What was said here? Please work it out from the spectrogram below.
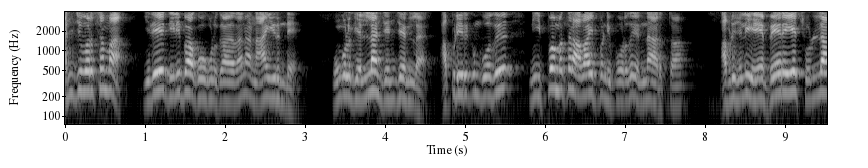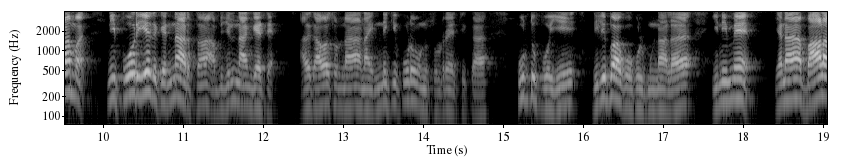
அஞ்சு வருஷமாக இதே திலீபா கோகுலுக்காக தானே நான் இருந்தேன். உங்களுக்கு எல்லாம் செஞ்சேன்ல. அப்படி இருக்கும்போது நீ இப்போ மாத்திரம் அவாய்ட் பண்ணி போகிறது என்ன அர்த்தம்? அப்படின்னு சொல்லி என் பேரையே சொல்லாமல் நீ போறியே இதுக்கு என்ன அர்த்தம்? அப்படின்னு சொல்லி நான் கேட்டேன். அதுக்கு அவர் சொன்னா நான் இன்னைக்கு கூட ஒன்று சொல்கிறேன் சிக்கா. கூட்டு போய் திலீபா கோகுல் முன்னால் இனிமே ஏன்னா பாலா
